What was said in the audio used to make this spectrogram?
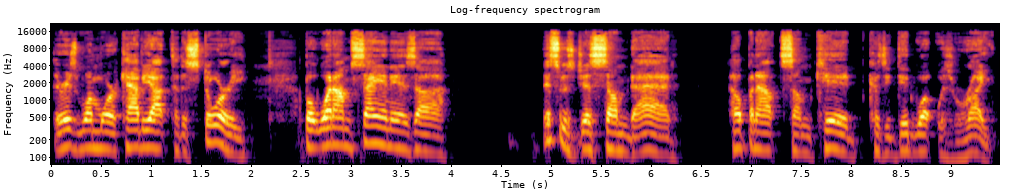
there is one more caveat to the story. But what I'm saying is, uh, this was just some dad helping out some kid because he did what was right.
